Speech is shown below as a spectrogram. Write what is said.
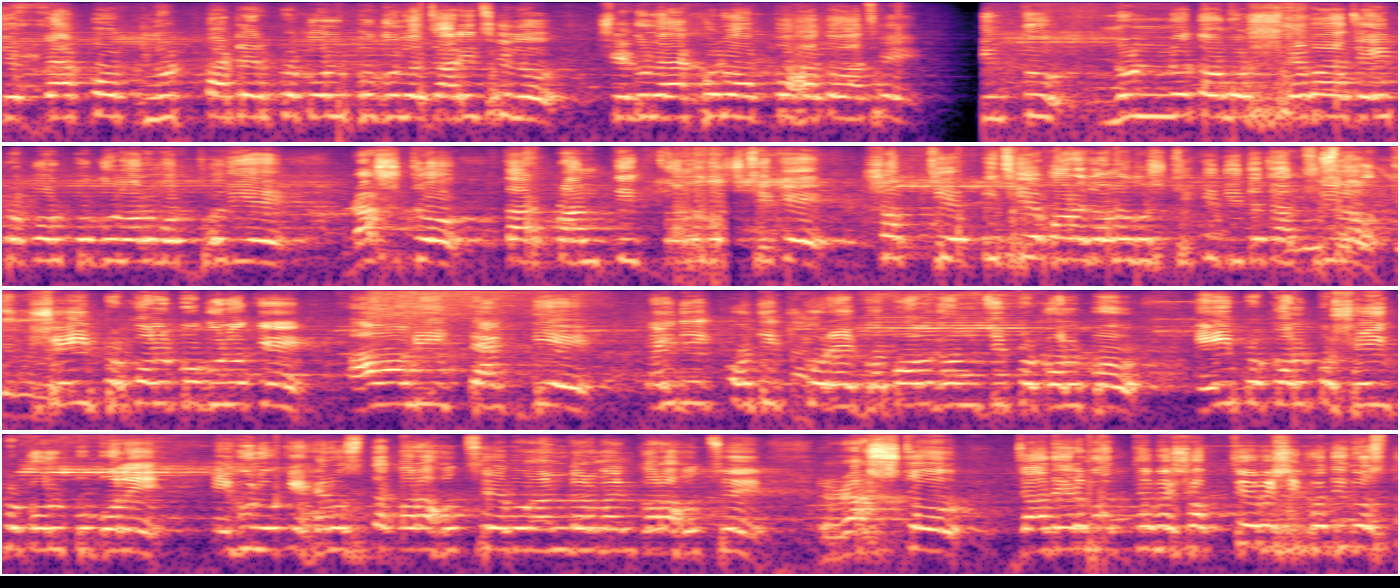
যে ব্যাপক লুটপাটের প্রকল্পগুলো জারি ছিল, সেগুলো এখনও অব্যাহত আছে। কিন্তু ন্যূনতম সেবা যেই প্রকল্পগুলোর মধ্য দিয়ে রাষ্ট্র তার প্রান্তিক জনগোষ্ঠীকে সবচেয়ে পিছিয়ে পড়া জনগোষ্ঠীকে দিতে চাচ্ছিল সেই প্রকল্পগুলোকে আওয়ামী ট্যাগ দিয়ে এদিক ওদিক করে গোপালগঞ্জ প্রকল্প এই প্রকল্প সেই প্রকল্প বলে এগুলোকে হেনস্থা করা হচ্ছে এবং আন্ডারমাইন করা হচ্ছে। রাষ্ট্র যাদের মাধ্যমে সবচেয়ে বেশি ক্ষতিগ্রস্ত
